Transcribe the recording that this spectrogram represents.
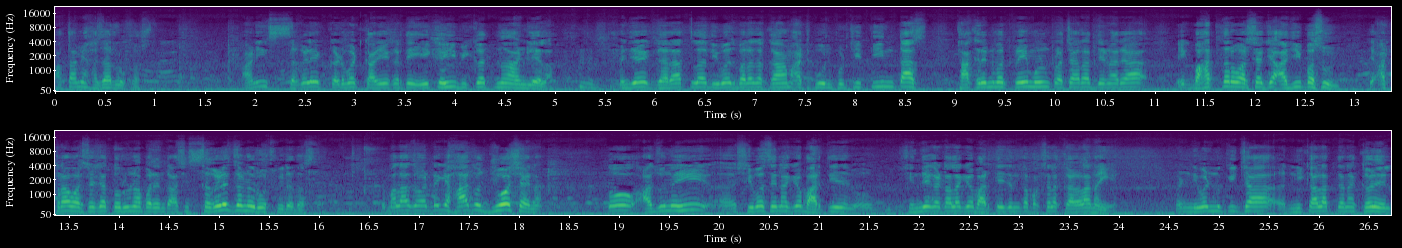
आता आम्ही हजार लोक असतो. आणि सगळे कडवट कार्यकर्ते एकही विकत न आणलेला. म्हणजे घरातलं दिवसभराचं काम आटपून पुढची तीन तास ठाकरेंवर प्रेम म्हणून प्रचारात देणाऱ्या एक बहात्तर वर्षाच्या आजीपासून ते अठरा वर्षाच्या तरुणापर्यंत असे सगळेच जण रोज फिरत असतात. तर मला असं वाटतं की हा जो जोश आहे ना तो अजूनही शिवसेना किंवा भारतीय शिंदे गटाला किंवा भारतीय जनता पक्षाला कळला नाही आहे पण निवडणुकीच्या निकालात त्यांना कळेल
